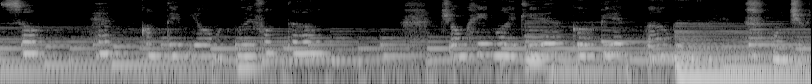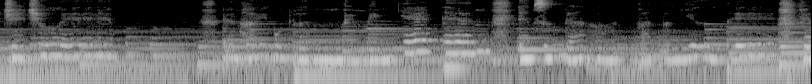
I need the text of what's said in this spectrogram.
dốc hết con tim yêu một người vô tâm? Trong khi ngoài kia có biết bao người muốn chở che cho em. Em hãy một lần xứng đáng hơn vạn lần như thế. Việc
